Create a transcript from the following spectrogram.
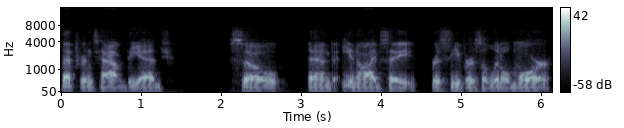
veterans have the edge. So, and, you know, I'd say receivers a little more,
